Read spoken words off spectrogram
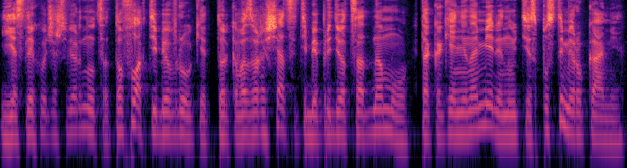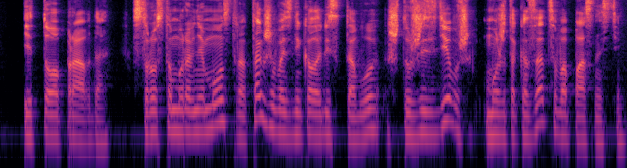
Если хочешь вернуться, то флаг тебе в руки, только возвращаться тебе придется одному, так как я не намерен уйти с пустыми руками». И то правда. С ростом уровня монстра также возникал риск того, что жизнь девушек может оказаться в опасности.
